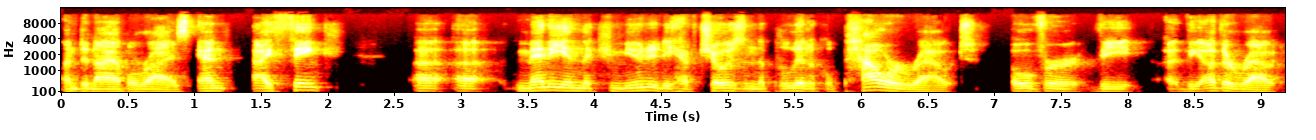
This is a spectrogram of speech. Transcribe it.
undeniable rise. And i think uh, uh, many in the community have chosen the political power route over the uh, the other route.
